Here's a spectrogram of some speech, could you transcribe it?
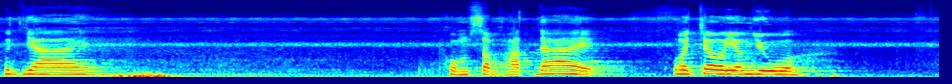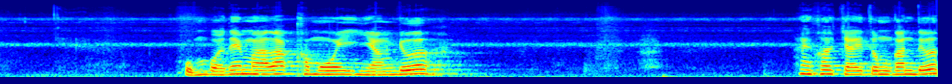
คุณยาย ผมสัมผัสได้ ว่าเจ้ายังอยู่ ผมบอกได้มาลักขโมยอย่างเด้อให้เข้าใจตรงกันเด้อ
